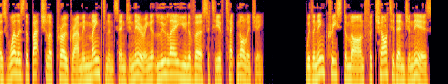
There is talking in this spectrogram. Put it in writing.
as well as the bachelor program in maintenance engineering at Luleå University of Technology. With an increased demand for chartered engineers,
